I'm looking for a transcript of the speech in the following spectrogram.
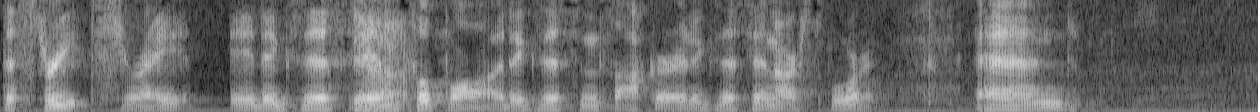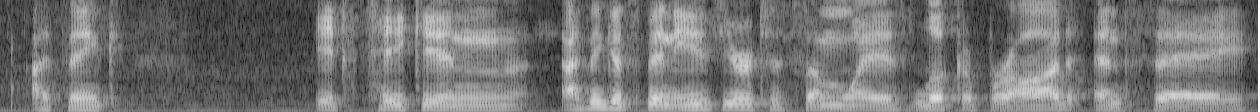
the streets, right? It exists yeah. in football, it exists in soccer, it exists in our sport, and I think it's taken. I think it's been easier to some ways look abroad and say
